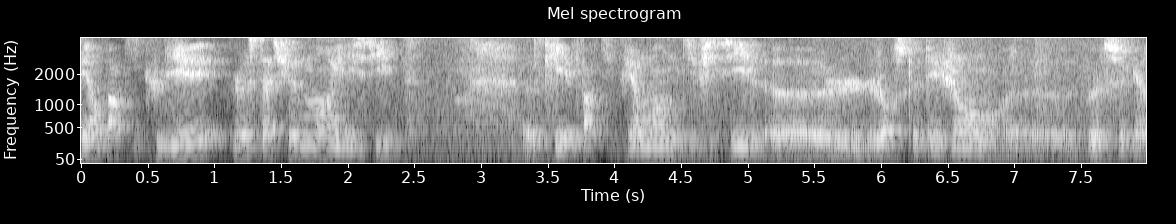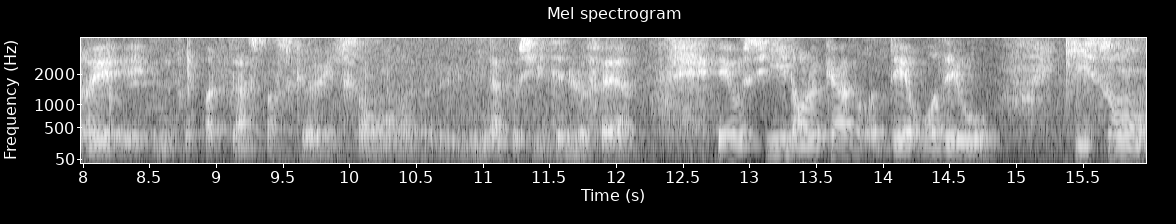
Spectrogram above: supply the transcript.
et en particulier le stationnement illicite, qui est particulièrement difficile lorsque des gens veulent se garer et ne font pas de place parce qu'ils sont une impossibilité de le faire, et aussi dans le cadre des rodéos qui sont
